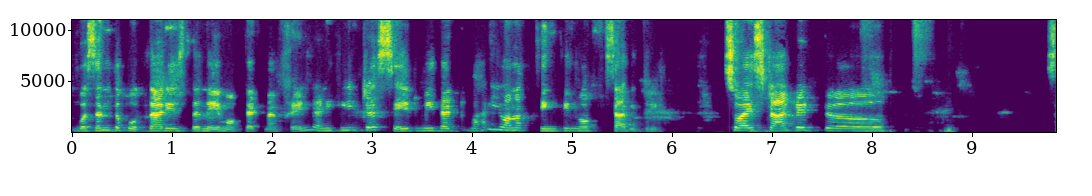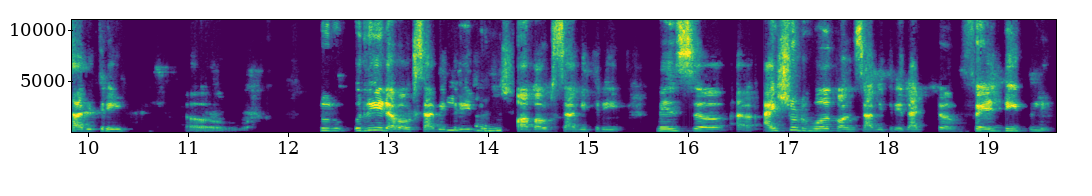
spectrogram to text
Vasanta Poddar is the name of that my friend, and he just said to me that why you are not thinking of Savitri? So I started uh, Savitri uh, to read about Savitri, to know about Savitri. Means uh, I should work on Savitri. That uh, felt deeply,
